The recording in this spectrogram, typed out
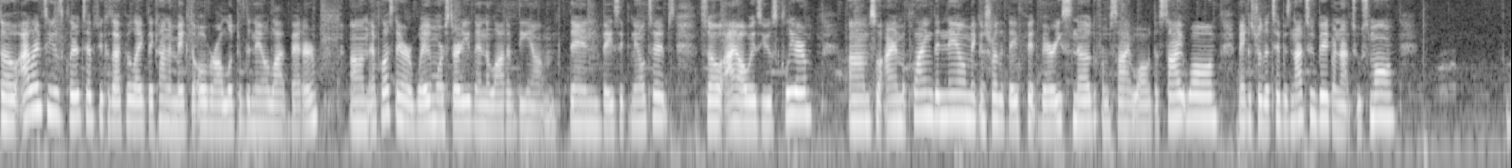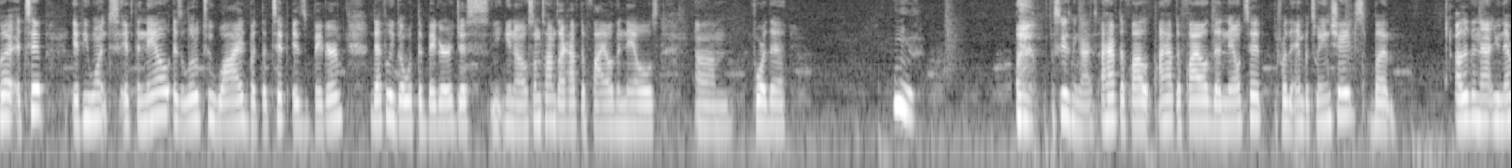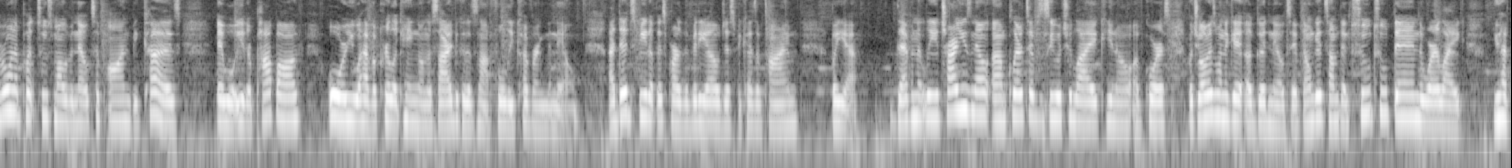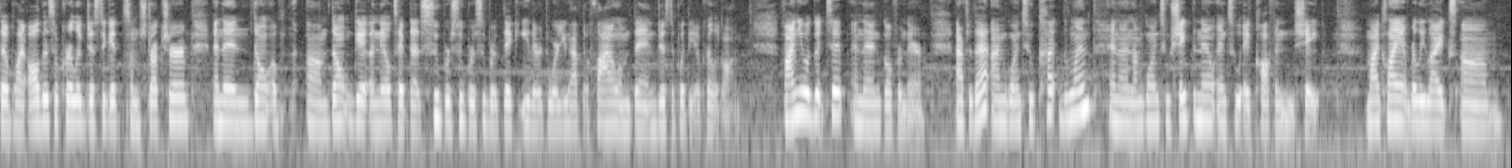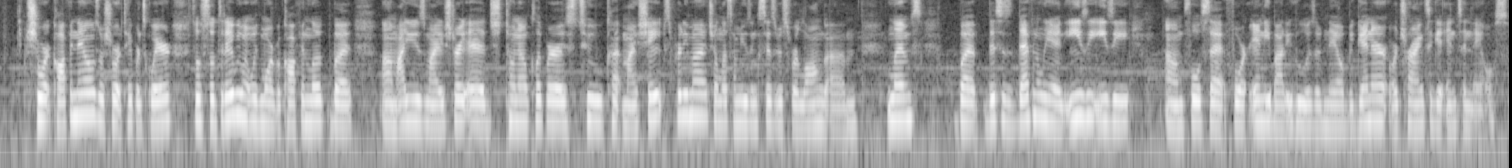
So I like to use clear tips because I feel like they kind of make the overall look of the nail a lot better. Um, and plus they are way more sturdy than a lot of the um, thin basic nail tips. So I always use clear. Um, so I am applying the nail, making sure that they fit very snug from sidewall to sidewall, making sure the tip is not too big or not too small. But a tip if you want if the nail is a little too wide but the tip is bigger definitely go with the bigger. Just you know sometimes i have to file the nails um for the excuse me guys. I have to file i have to file the nail tip for the in-between shapes but other than that you never want to put too small of a nail tip on because it will either pop off or you will have acrylic hanging on the side because it's not fully covering the nail. I did speed up this part of the video just because of time, but yeah, definitely try using nail um, clear tips and see what you like, you know, of course, but you always want to get a good nail tip. Don't get something too, too thin to where like you have to apply all this acrylic just to get some structure and then don't um, don't get a nail tip that's super super super thick either to where you have to file them thin just to put the acrylic on. Find you a good tip and then go from there. After that i'm going to cut the length and then i'm going to shape the nail into a coffin shape. My client really likes um, short coffin nails or short tapered square. So so today we went with more of a coffin look but um, I use my straight edge toenail clippers to cut my shapes pretty much unless I'm using scissors for long um, lengths but this is definitely an easy easy um, full set for anybody who is a nail beginner or trying to get into nails.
